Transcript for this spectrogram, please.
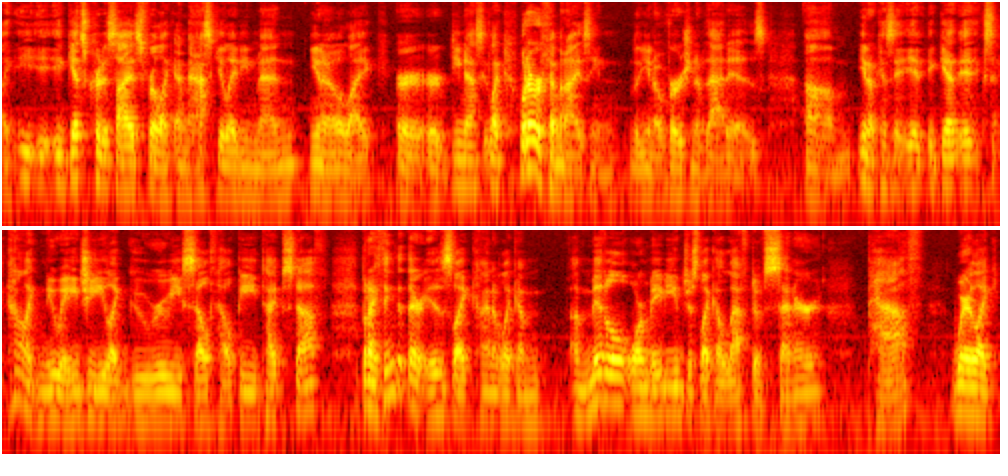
like it, it gets criticized for like emasculating men you know like or, or demasculating like whatever feminizing the you know version of that is um, you know because it, it, it get it's kind of like new agey like guru-y self-helpy type stuff. But i think that there is like kind of like a, a middle or maybe just like a left of center path where like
